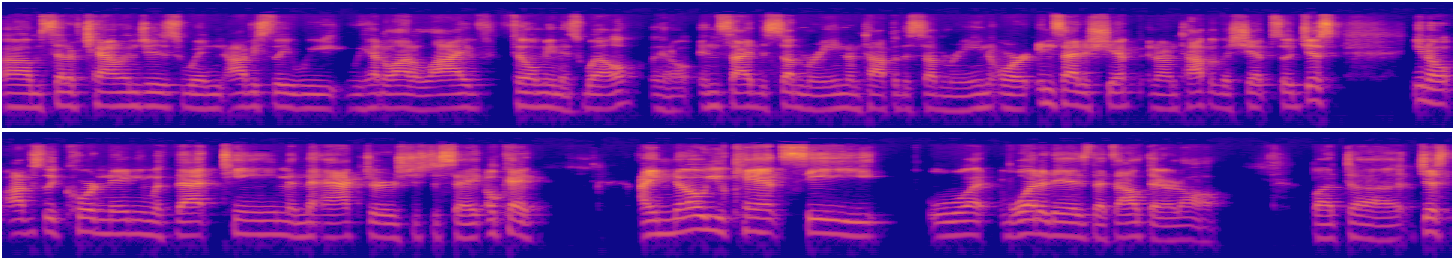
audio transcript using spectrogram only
um, set of challenges when obviously we we had a lot of live filming as well you know inside the submarine on top of the submarine or inside a ship and on top of a ship. So just you know obviously coordinating with that team and the actors just to say okay i know you can't see what what it is that's out there at all but uh just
